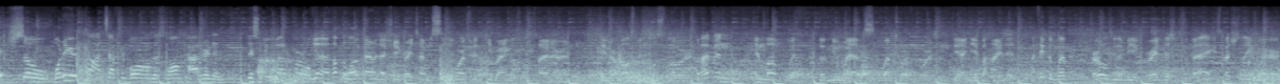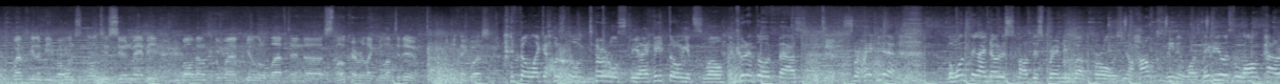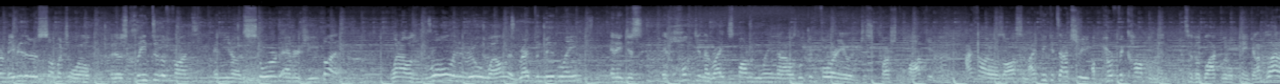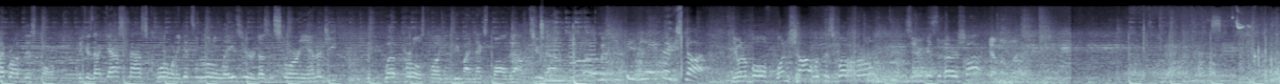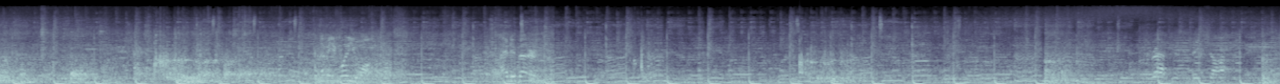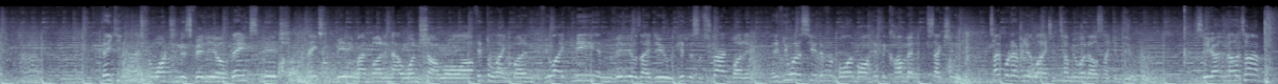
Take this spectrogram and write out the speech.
So what are your thoughts after bowling on this long pattern and this new web pearl? Yeah, I thought the long pattern was actually a great time to see. Of course, we have to keep our angles a little tighter and maybe our ball's been a little slower. But I've been in love with the new webs, the web tour of course, and the idea behind it. I think the web pearl is going to be a great addition bag, especially where web's going to be rolling a little too soon maybe. You bowl down to the web, get a little left and uh, slow cover like we love to do. What do you think, Wes? I felt like I was throwing turtle speed. I hate throwing it slow. I couldn't throw it fast. Me too. Right? Yeah. The one thing I noticed about this brand new web pearl is, you know, how clean it was. Maybe it was the long pattern, maybe there was so much oil, but it was clean through the front and, you know, it stored energy. But when I was rolling it real well, it read the mid lane and it just, it hooked in the right spot of the lane that I was looking for and it would just crush the pocket. I thought it was awesome. I think it's actually a perfect complement to the Black Widow Pink and I'm glad I brought this ball because that gas mask core, when it gets a little lazy or doesn't store any energy, the Web Pearl is probably going to be my next ball down to that. Oh, Mr. PBA Big Shot! You want to bowl one shot with this Web Pearl? See who gets the better shot? Yeah, my way. Congrats. Big Shot. Thank you guys for watching this video. Thanks, Mitch. Thanks for beating my butt in that one-shot roll-off. Hit the like button. If you like me and the videos I do, hit the subscribe button. And if you want to see a different bowling ball, hit the comment section. Type whatever you like and tell me what else I can do. See you guys another time.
